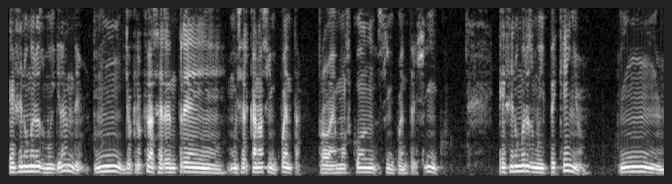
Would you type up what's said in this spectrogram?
Ese número es muy grande. Mm, yo creo que va a ser entre muy cercano a 50. Probemos con 55. Ese número es muy pequeño. Mm,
